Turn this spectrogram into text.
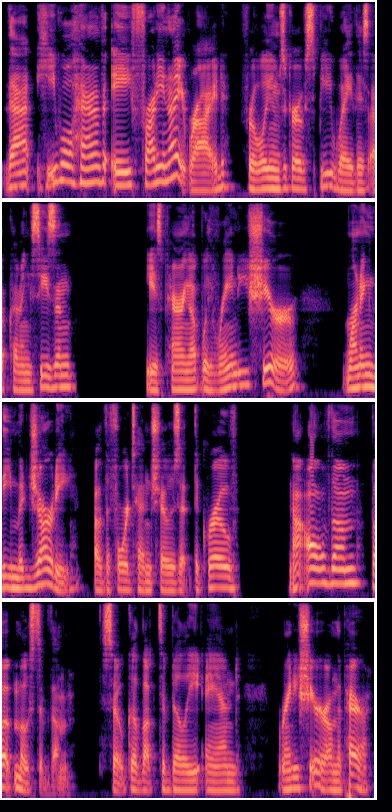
that he will have a Friday night ride for Williams Grove Speedway this upcoming season. He is pairing up with Randy Shearer, running the majority of the 410 shows at the Grove. Not all of them, but most of them. So good luck to Billy and Randy Shearer on the pair.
